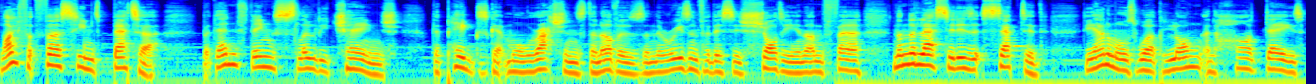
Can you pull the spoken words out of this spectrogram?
Life at first seems better, But then things slowly change. The pigs get more rations than others, and the reason for this is shoddy and unfair. Nonetheless, it is accepted. The animals work long and hard days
